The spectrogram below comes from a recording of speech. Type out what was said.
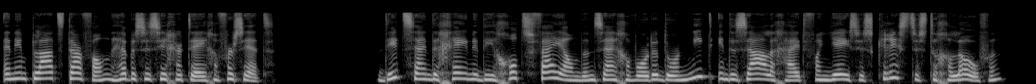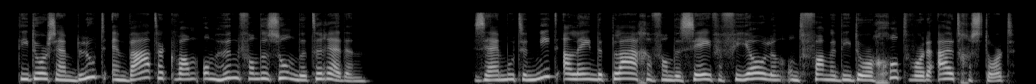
en in plaats daarvan hebben ze zich ertegen verzet. Dit zijn degenen die Gods vijanden zijn geworden door niet in de zaligheid van Jezus Christus te geloven, die door zijn bloed en water kwam om hun van de zonde te redden. Zij moeten niet alleen de plagen van de zeven violen ontvangen die door God worden uitgestort,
